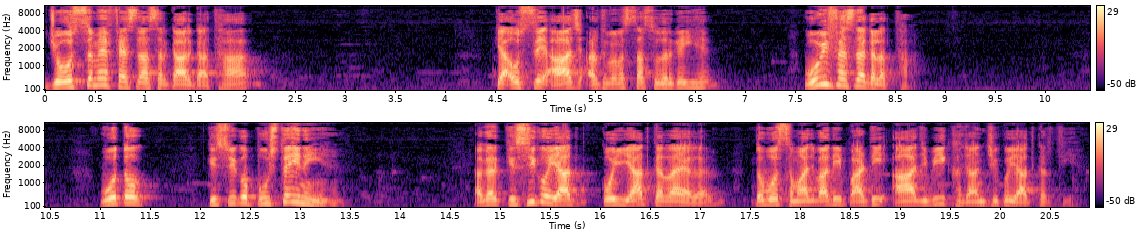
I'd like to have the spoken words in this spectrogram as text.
जो उस समय फैसला सरकार का था, क्या उससे आज अर्थव्यवस्था सुधर गई है? वो भी फैसला गलत था। वो तो किसी को पूछते ही नहीं है। अगर किसी को याद, कोई याद कर रहा है अगर तो वो समाजवादी पार्टी आज भी खजांची को याद करती है।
